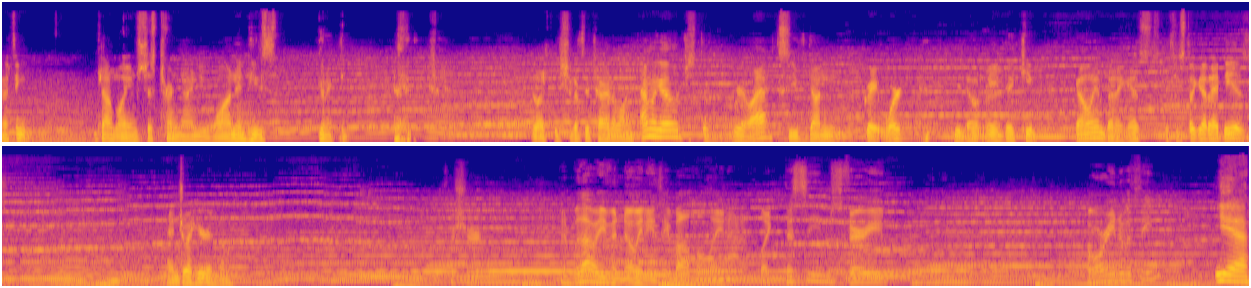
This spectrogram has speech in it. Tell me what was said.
I think John Williams just turned 91 and he's gonna feel like he should have retired a long time ago just to relax. You've done great work. You don't need to keep going, but I guess if you still got ideas, I enjoy hearing them. For sure. And without even knowing anything about Helena, like, this seems very boring of a theme. Yeah.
